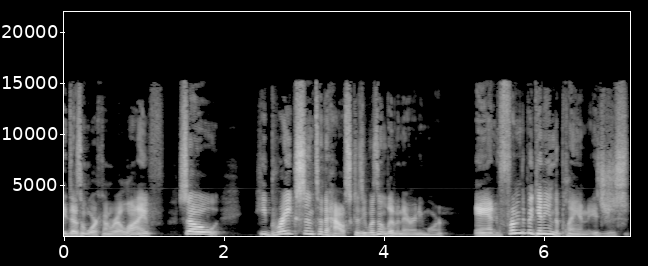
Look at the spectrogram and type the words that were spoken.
it doesn't work on real life. So he breaks into the house because he wasn't living there anymore. And from the beginning, the plan is just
